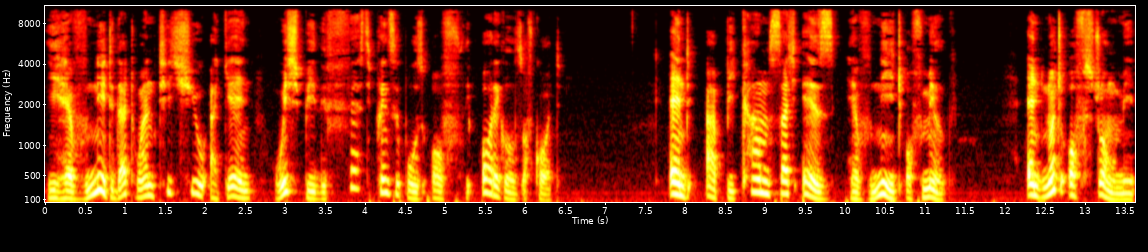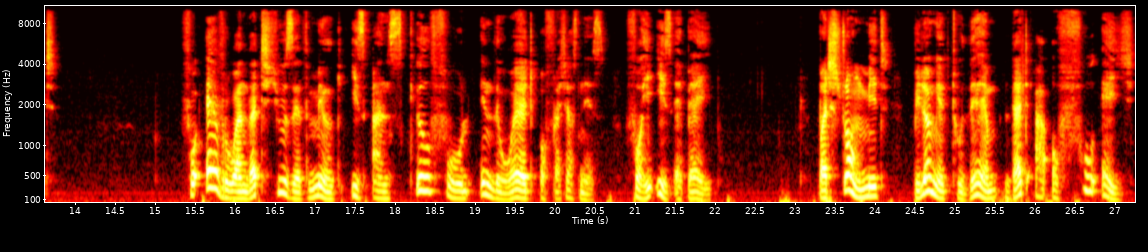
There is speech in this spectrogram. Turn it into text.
ye have need that one teach you again, which be the first principles of the oracles of God and are become such as have need of milk, and not of strong meat. For everyone that useth milk is unskilful in the word of righteousness, for he is a babe. But strong meat belongeth to them that are of full age,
